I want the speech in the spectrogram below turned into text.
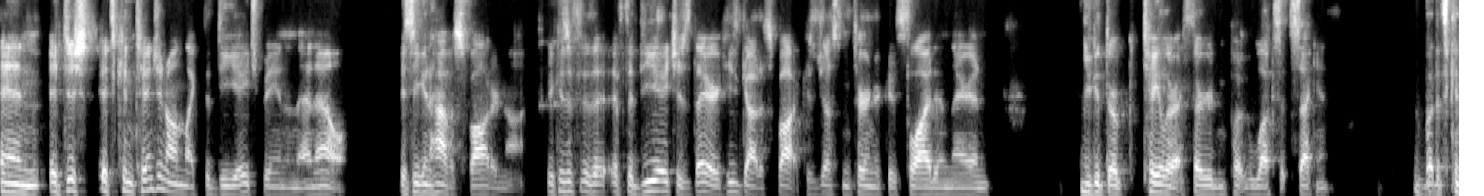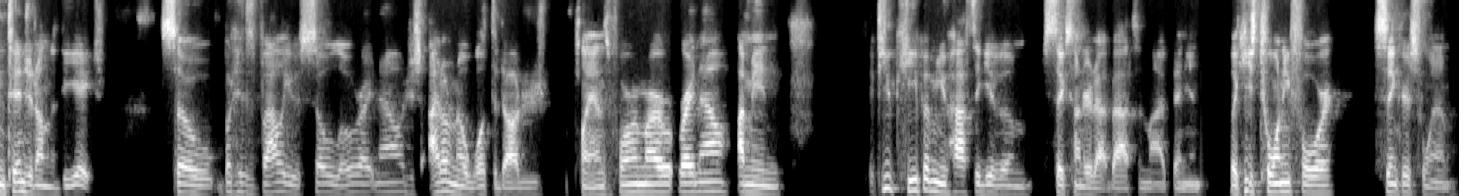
and it just it's contingent on like the DH being in the NL. Is he gonna have a spot or not? Because if the if the DH is there, he's got a spot because Justin Turner could slide in there and you could throw Taylor at third and put Lux at second. But it's contingent on the DH. So, but his value is so low right now. Just I don't know what the Dodgers plans for him are right now. I mean, if you keep him, you have to give him 600 at bats, in my opinion. Like he's 24, sink or swim.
